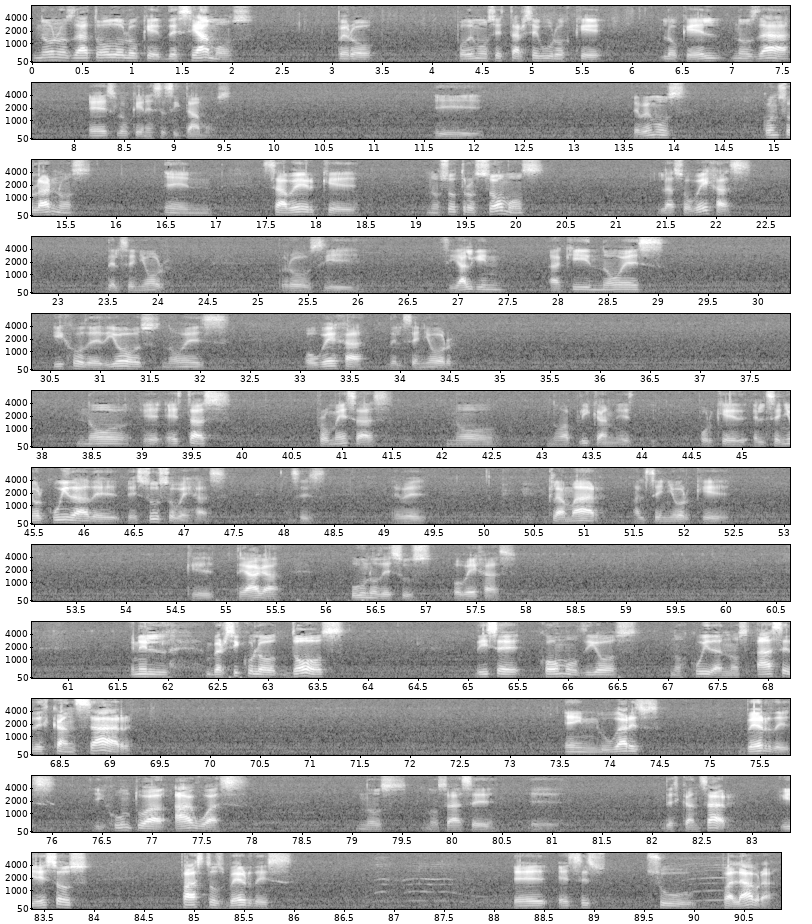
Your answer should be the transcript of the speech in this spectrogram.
no nos da todo lo que deseamos, pero podemos estar seguros que lo que Él nos da es lo que necesitamos. Y debemos consolarnos en saber que nosotros somos las ovejas del Señor. Pero si, si alguien aquí no es hijo de Dios, no es oveja del Señor, no e, estas promesas no, no aplican es porque el Señor cuida de, de sus ovejas. Entonces debe clamar al Señor que, que te haga uno de sus ovejas. En el versículo 2 dice cómo Dios nos cuida, nos hace descansar en lugares verdes y junto a aguas nos, nos hace eh, descansar. Y esos pastos verdes, eh, esa es su palabra.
